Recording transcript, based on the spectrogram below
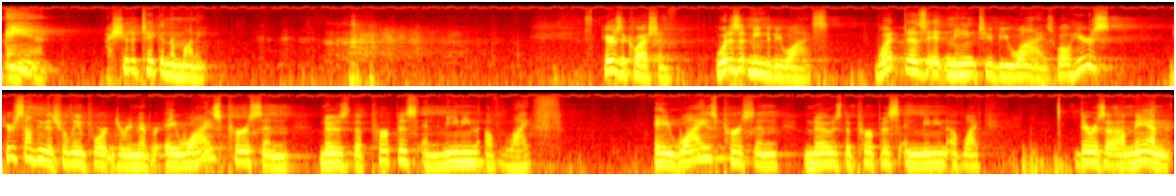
Man, I should have taken the money. Here's a question What does it mean to be wise? What does it mean to be wise? Well, here's, here's something that's really important to remember. A wise person knows the purpose and meaning of life. A wise person knows the purpose and meaning of life. There was a man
